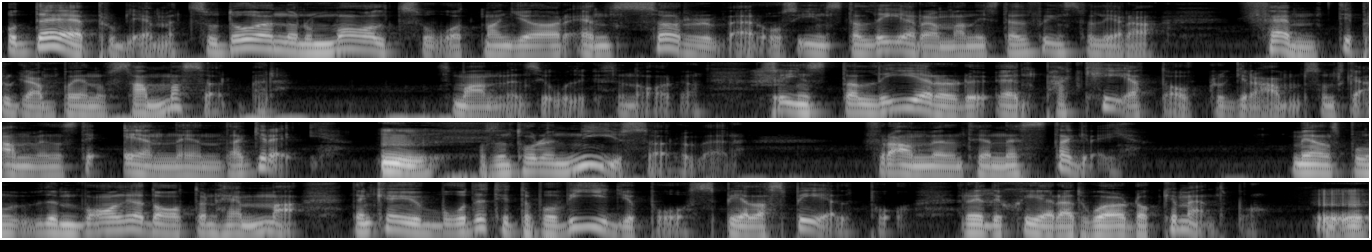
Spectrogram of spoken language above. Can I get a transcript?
Och det är problemet. Så då är det normalt så att man gör en server och så installerar man istället för att installera 50 program på en och samma server som används i olika scenarion. Så installerar du ett paket av program som ska användas till en enda grej. Mm. Och sen tar du en ny server för att använda till nästa grej. Medan på den vanliga datorn hemma, den kan ju både titta på video på, spela spel på, redigera ett Word-dokument på. Mm.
